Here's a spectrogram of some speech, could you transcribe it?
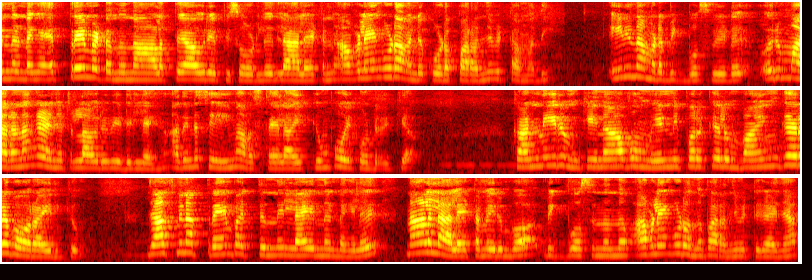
എന്നുണ്ടെങ്കിൽ എത്രയും പെട്ടെന്ന് നാളത്തെ ആ ഒരു എപ്പിസോഡിൽ ലാലേട്ടൻ അവളെയും കൂടെ അവന്റെ കൂടെ പറഞ്ഞു വിട്ടാൽ മതി. ഇനി നമ്മുടെ ബിഗ് ബോസ് വീട് ഒരു മരണം കഴിഞ്ഞിട്ടുള്ള ഒരു വീടില്ലേ? അതിന്റെ സെയിം അവസ്ഥയിലായിരിക്കും പോയിക്കൊണ്ടിരിക്കുക. കണ്ണീരും കിനാവും എണ്ണിപ്പറക്കലും ഭയങ്കര ബോറായിരിക്കും ജാസ്മിൻ അത്രയും പറ്റുന്നില്ല എന്നുണ്ടെങ്കിൽ നാളെ ലാലേട്ടൻ വരുമ്പോൾ ബിഗ് ബോസിൽ നിന്നും അവളെയും കൂടെ ഒന്ന് പറഞ്ഞു വിട്ട് കഴിഞ്ഞാൽ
